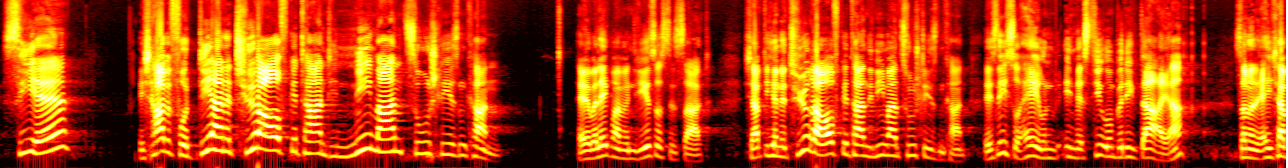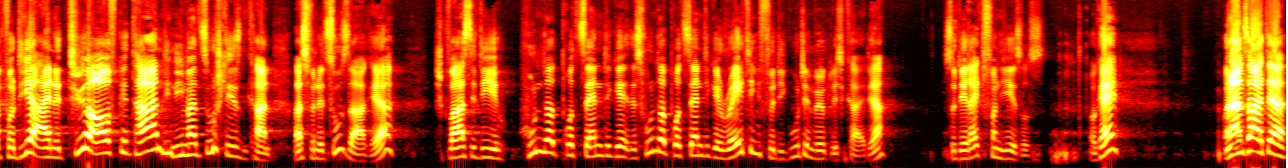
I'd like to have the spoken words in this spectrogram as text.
siehe, ich habe vor dir eine Tür aufgetan, die niemand zuschließen kann. Hey, überleg mal, wenn Jesus das sagt. Ich habe dir hier eine Türe aufgetan, die niemand zuschließen kann. Das ist nicht so, hey, investier unbedingt da, ja? Sondern ich habe vor dir eine Tür aufgetan, die niemand zuschließen kann. Was für eine Zusage, ja? Ist quasi die hundertprozentige, das hundertprozentige Rating für die gute Möglichkeit, ja? So direkt von Jesus. Okay? Und dann sagt er,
